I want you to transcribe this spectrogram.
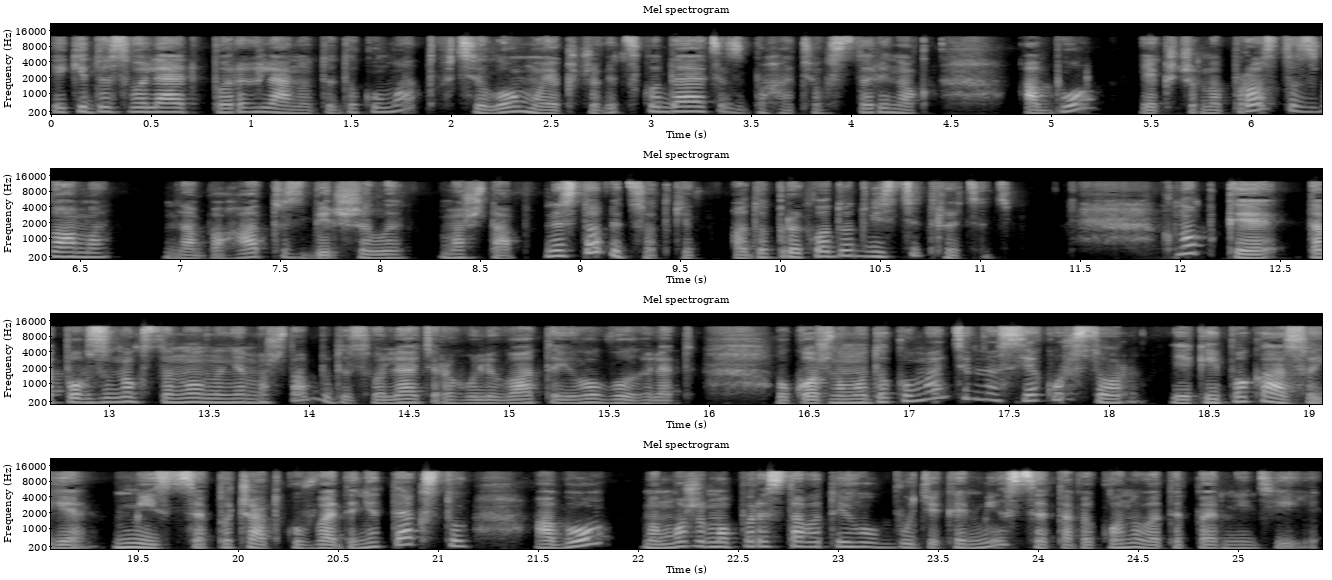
які дозволяють переглянути документ в цілому, якщо він складається з багатьох сторінок, або якщо ми просто з вами набагато збільшили масштаб. Не 100%, а, до прикладу, 230. Кнопки та повзунок встановлення масштабу дозволяють регулювати його вигляд. У кожному документі в нас є курсор, який показує місце початку введення тексту, або ми можемо переставити його в будь-яке місце та виконувати певні дії.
